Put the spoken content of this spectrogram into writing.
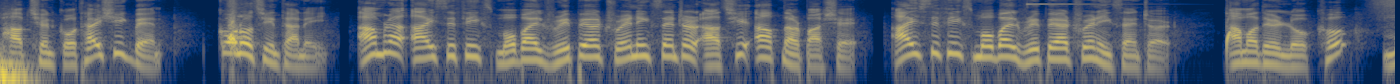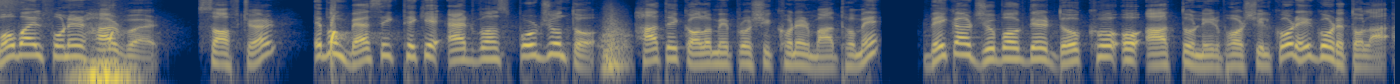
ভাবছেন কোথায় শিখবেন? কোনো চিন্তা নেই। আমরা আইসিফিক্স মোবাইল রিপেয়ার ট্রেনিং সেন্টার আছি আপনার পাশে। আইসিফিক্স মোবাইল রিপেয়ার ট্রেনিং সেন্টার। আমাদের লক্ষ্য মোবাইল ফোনের হার্ডওয়্যার, সফটওয়্যার এবং বেসিক থেকে অ্যাডভান্স পর্যন্ত হাতে কলমে প্রশিক্ষণের মাধ্যমে বেকার যুবকদের দক্ষ ও আত্মনির্ভরশীল করে গড়ে তোলা।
